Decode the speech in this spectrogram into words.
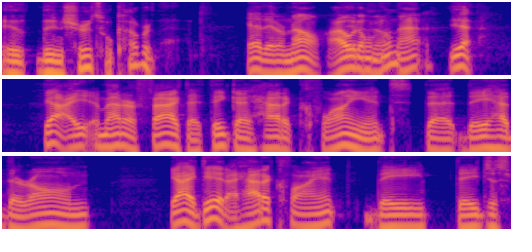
it, the insurance will cover that. Yeah, they don't know. I would have known that. Yeah. Yeah. I, a matter of fact, I think I had a client that they had their own. Yeah, I did. I had a client. They they just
